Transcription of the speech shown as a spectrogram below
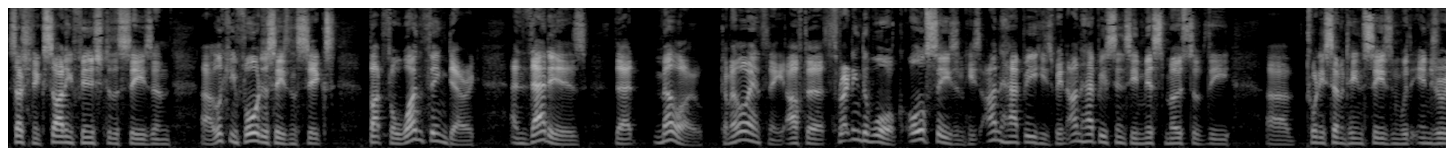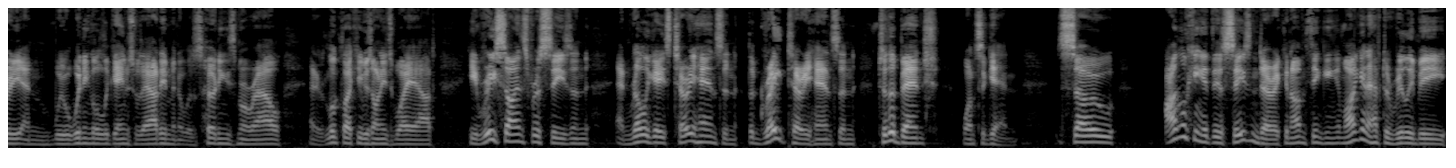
such an exciting finish to the season. Uh, looking forward to season six. But for one thing, Derek, and that is that Melo, Carmelo Anthony, after threatening to walk all season, he's unhappy. He's been unhappy since he missed most of the uh, 2017 season with injury, and we were winning all the games without him, and it was hurting his morale, and it looked like he was on his way out. He resigns for a season and relegates Terry Hansen, the great Terry Hansen, to the bench once again. So I'm looking at this season, Derek, and I'm thinking, am I going to have to really be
